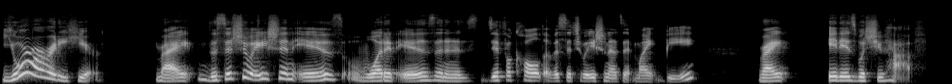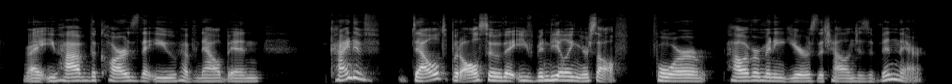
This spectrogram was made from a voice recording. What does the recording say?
you're already here, right? The situation is what it is, and as difficult of a situation as it might be, right? It is what you have, right? You have the cards that you have now been kind of dealt, but also that you've been dealing yourself for however many years the challenges have been there.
